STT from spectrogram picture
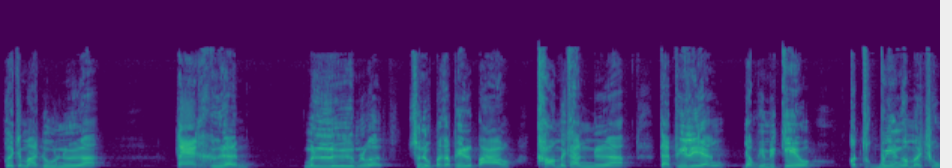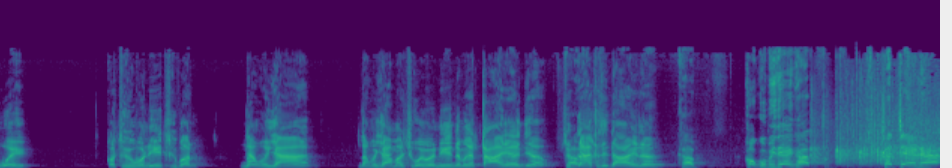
เพื่อจะมาดูเนื้อ แต่คืออะไรมันลืมหรือว่าสนุกไปกับเพลงหรือเปล่า เข้าไม่ทันเนื้อ แต่พี่เลี้ยงอย่างพี่มิเกล ก็วิ่งเข้ามาช่วย ก็ถือวันนี้ถือว่านางพญา นางพญามาช่วยวันนี้นั่นไม่งั้นตายแล้วเนี่ยเสียดายก็เสียดายนะครับ ขอบคุณพี่เท่งครับ ชัดเจนนะฮะ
